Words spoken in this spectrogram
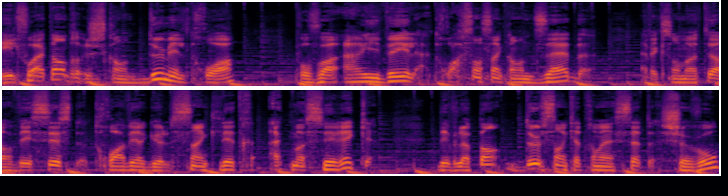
et il faut attendre jusqu'en 2003 pour voir arriver la 350Z avec son moteur V6 de 3,5 litres atmosphérique, développant 287 chevaux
